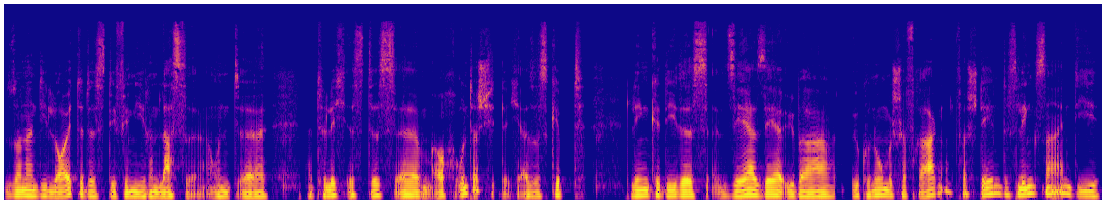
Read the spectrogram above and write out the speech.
sondern die Leute das definieren lasse. Und äh, natürlich ist das äh, auch unterschiedlich. Also es gibt Linke, die das sehr, sehr über ökonomische Fragen verstehen, das Linksein, die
